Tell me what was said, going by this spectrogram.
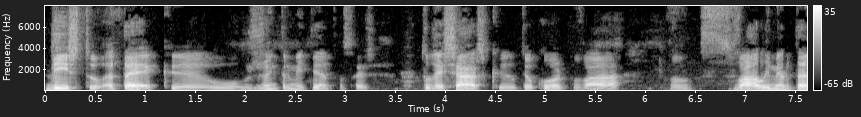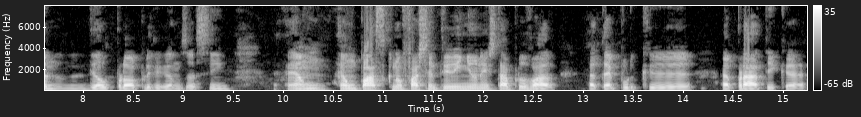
disto até que o jejum intermitente, ou seja, tu deixares que o teu corpo vá se vá alimentando dele próprio, digamos assim, é um, é um passo que não faz sentido nenhum nem está aprovado. Até porque a prática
